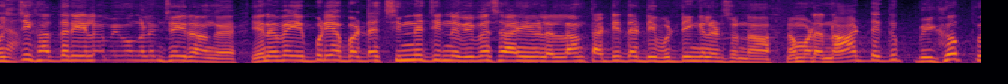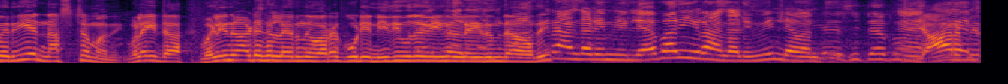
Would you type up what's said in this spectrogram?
கொச்சி கத்தரி எல்லாம் இவங்களும் செய்றாங்க. எனவே இப்படியாப்பட்ட சின்ன சின்ன விவசாயிகள் எல்லாம் தட்டி தட்டி விட்டீங்கன்னு சொன்னா நம்ம நாட்டுக்கு மிகப்பெரிய நஷ்டம் அது. விளையிட்டா? வெளிநாடுகள்ல இருந்து வரக்கூடிய நிதி உதவிகள்ல இருந்தாவது இல்ல பதிகிறாங்களும் இல்ல வந்து. யாருமே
